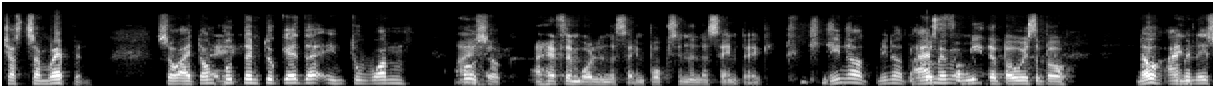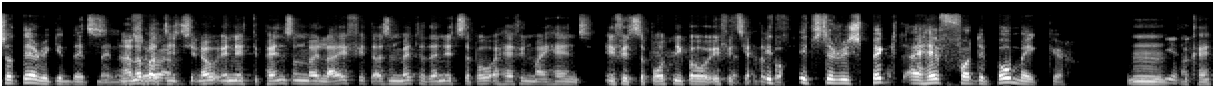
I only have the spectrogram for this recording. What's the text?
just some weapon. So I don't I, put them together into one bow sock. I have them all in the same box and in the same bag. me not, me not. I'm a, for me, the bow is the bow. No, I'm and, an esoteric in that manner. No, no, so but I, it's you know, and it depends on my life. It doesn't matter. Then it's the bow I have in my hand. If it's the Bodnik bow, if it's the other it's, bow. It's the respect I have for the bow maker. Mm, yes. Okay.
